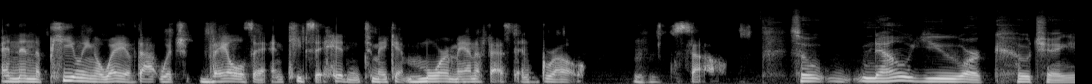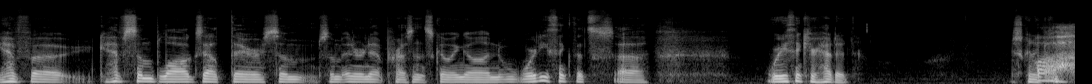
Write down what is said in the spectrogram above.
and then the peeling away of that which veils it and keeps it hidden to make it more manifest and grow. Mm-hmm. So, so now you are coaching. You have uh, have some blogs out there, some some internet presence going on. Where do you think that's? Uh, where do you think you're headed? Just gonna uh,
